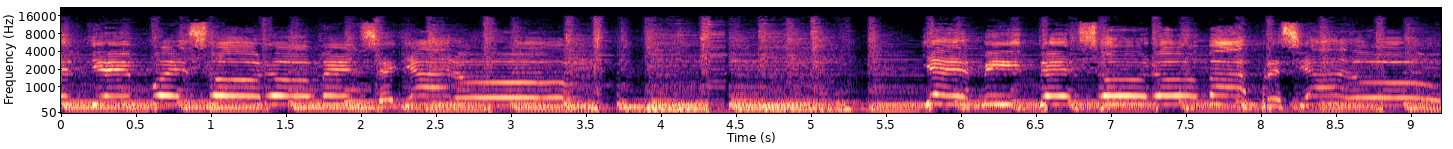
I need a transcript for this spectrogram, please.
El tiempo es oro, me enseñaron. Y es mi tesoro más preciado.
